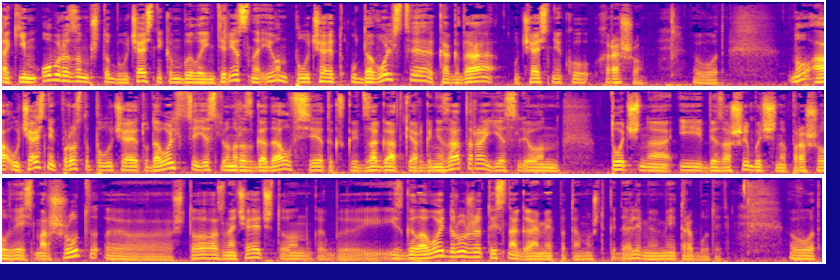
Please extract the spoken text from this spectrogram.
таким образом, чтобы участникам было интересно, и он получает удовольствие, когда участнику хорошо. Вот. Ну, а участник просто получает удовольствие, если он разгадал все, так сказать, загадки организатора, если он точно и безошибочно прошел весь маршрут, э, что означает, что он как бы и с головой дружит, и с ногами, потому что педалями умеет работать. Вот.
